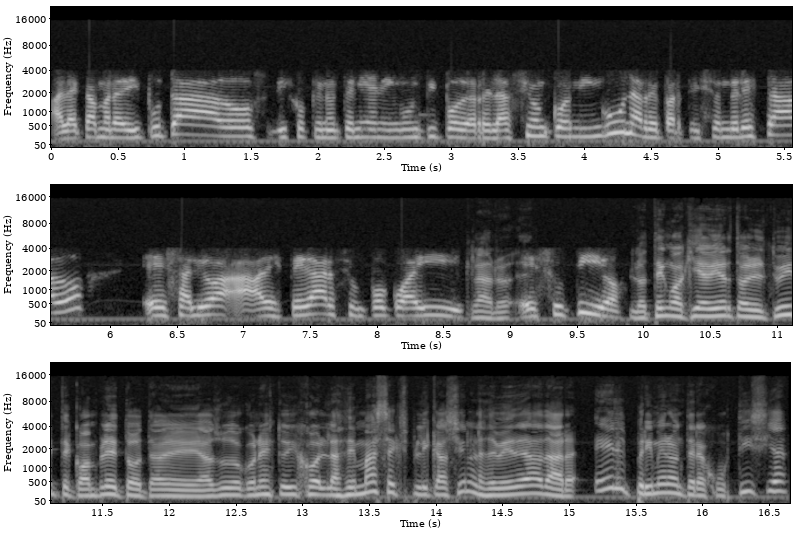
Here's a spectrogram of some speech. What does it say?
a la Cámara de Diputados, dijo que no tenía ningún tipo de relación con ninguna repartición del Estado eh, salió a, despegarse un poco ahí claro, eh, su tío. Lo tengo aquí abierto el tweet completo, te ayudo con esto. Dijo, las demás explicaciones las deberá dar él primero ante la justicia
